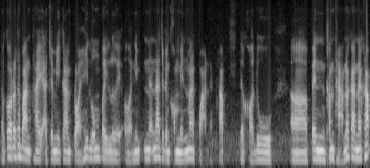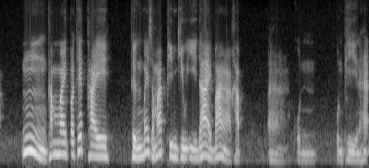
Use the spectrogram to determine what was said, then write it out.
แล้วก็รัฐบาลไทยอาจจะมีการปล่อยให้ล้มไปเลยเออนี่น่าจะเป็นคอมเมนต์มากกว่านะครับ เดี๋ยวขอดูเออเป็นคำถามแล้วกันนะครับ อืมทำไมประเทศไทยถึงไม่สามารถพิมพ์ QE ได้บ้างอะครับอ่าคุณคุณพีนะฮะ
